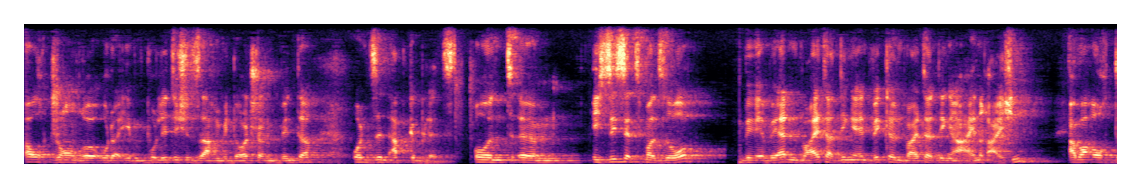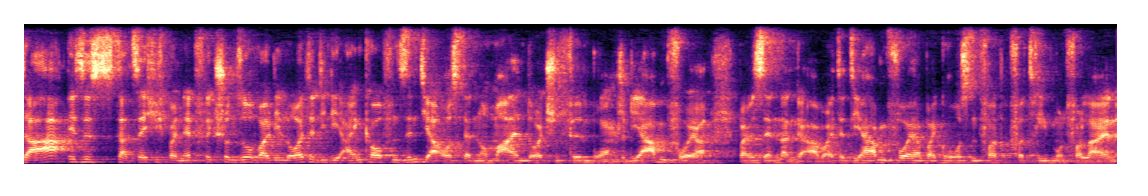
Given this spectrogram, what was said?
auch Genre oder eben politische Sachen wie Deutschland im Winter und sind abgeblitzt. Und ähm, ich sehe es jetzt mal so, wir werden weiter Dinge entwickeln, weiter Dinge einreichen. Aber auch da ist es tatsächlich bei Netflix schon so, weil die Leute, die die einkaufen, sind ja aus der normalen deutschen Filmbranche. Die haben vorher bei Sendern gearbeitet, die haben vorher bei großen Vertrieben und Verleihen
